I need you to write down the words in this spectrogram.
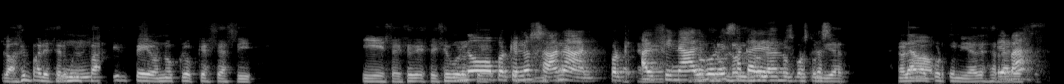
lo hacen parecer muy fácil, pero no creo que sea así. Y estoy, estoy seguro no, porque no sanan, porque al final vuelves a caer en los oportunidad, No le dan oportunidad de cerrar además,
